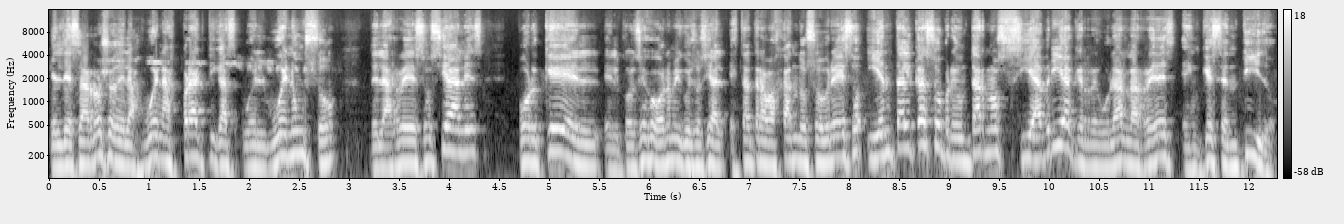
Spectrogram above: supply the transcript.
el desarrollo de las buenas prácticas o el buen uso de las redes sociales, por qué el, Consejo Económico y Social está trabajando sobre eso y en tal caso preguntarnos si habría que regular las redes, en qué sentido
